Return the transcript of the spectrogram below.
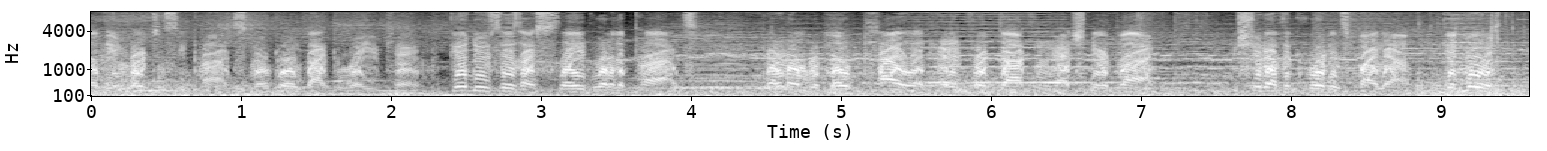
The emergency pods. We're going back the way you came. Good news is I slayed one of the pods. It on remote pilot heading for a docking hatch nearby. We should have the coordinates by now. Get moving.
